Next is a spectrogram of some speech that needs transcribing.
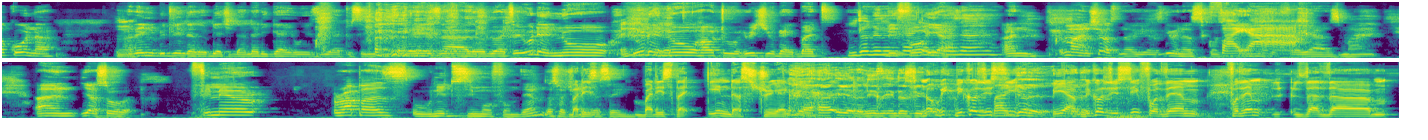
other corner. And then between there, there'll be a Chidandari guy who is here to sing. Yes, they'll. So you wouldn't know, you wouldn't know how to reach your guy. But before, yeah. And man, shout out to Navi. He has given us consistent music for years, man. And yeah, so female rappers, we need to see more from them. That's what But you were it's saying. but it's the industry again. yeah, the industry. No, be, because you I see, get it, yeah, get it. because you see, for them, for them, the the um,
